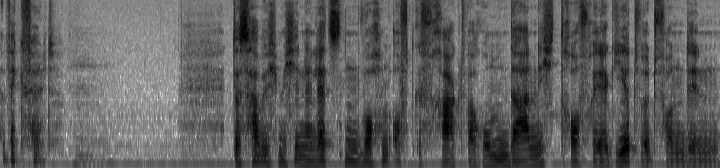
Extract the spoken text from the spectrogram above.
wegfällt. Das habe ich mich in den letzten Wochen oft gefragt, warum da nicht darauf reagiert wird von den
